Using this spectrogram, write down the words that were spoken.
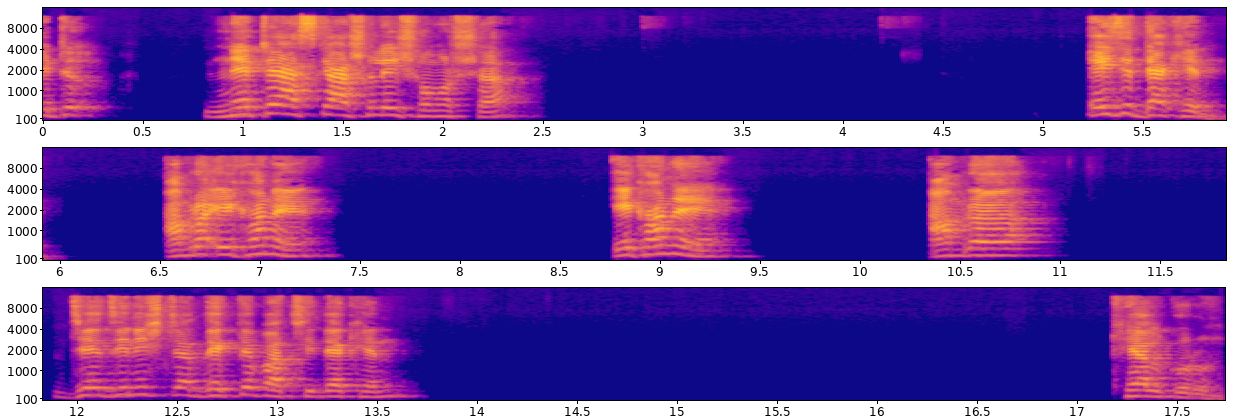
একটু নেটে আজকে আসলেই সমস্যা। এই যে দেখেন, আমরা এখানে এখানে আমরা যে জিনিসটা দেখতে পাচ্ছি, দেখেন। খেয়াল করুন।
